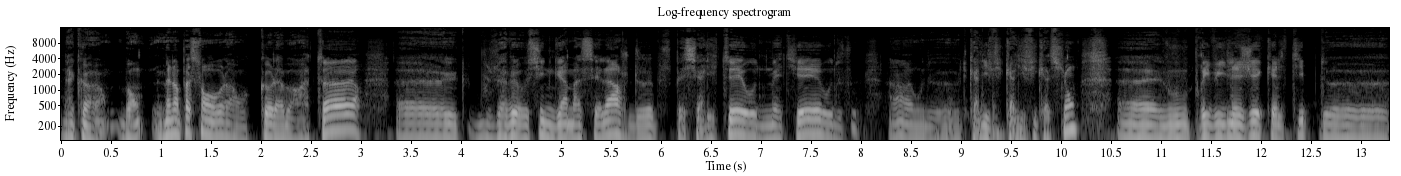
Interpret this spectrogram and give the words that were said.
D'accord. Bon, maintenant passons aux, collaborateurs. Euh, vous avez aussi une gamme assez large de spécialités ou de métiers ou de, hein, ou de qualifications. Euh, vous privilégiez quel type de,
